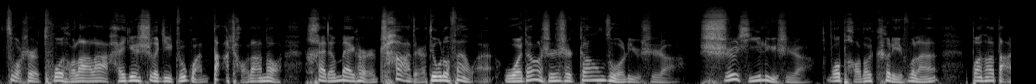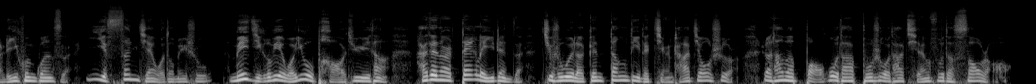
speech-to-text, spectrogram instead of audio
做事拖拖拉拉，还跟设计主管大吵大闹，害得迈克尔差点丢了饭碗。我当时是刚做律师啊，实习律师啊，我跑到克利夫兰帮他打离婚官司，一分钱我都没收。没几个月，我又跑去一趟，还在那儿待了一阵子，就是为了跟当地的警察交涉，让他们保护他不受他前夫的骚扰。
